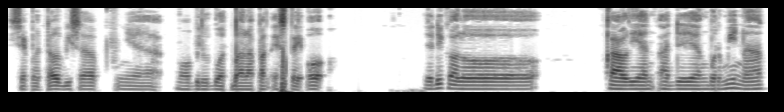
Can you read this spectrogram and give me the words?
Siapa tahu bisa punya mobil buat balapan STO jadi kalau kalian ada yang berminat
